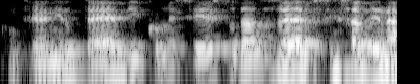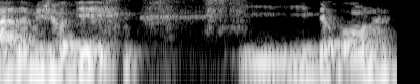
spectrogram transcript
Encontrei a NewTab e comecei a estudar do zero, sem saber nada, me joguei, e deu bom, né?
